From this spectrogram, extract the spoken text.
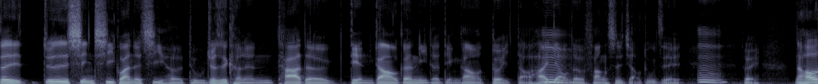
这就是性器官的契合度，就是可能他的点刚好跟你的点刚好对到，他咬嗯的方式、角度之类的。嗯然后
